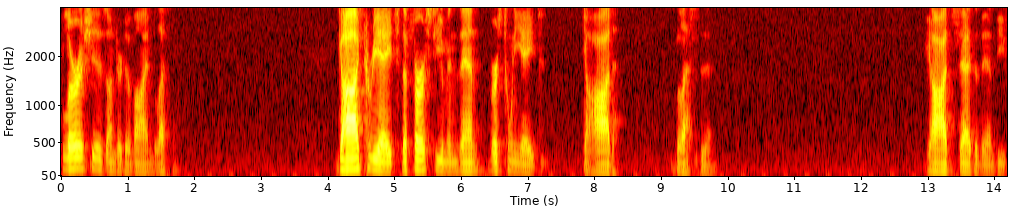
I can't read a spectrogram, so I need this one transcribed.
flourishes under divine blessing. God creates the first humans, and verse 28, God blessed them. God said to them, Be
